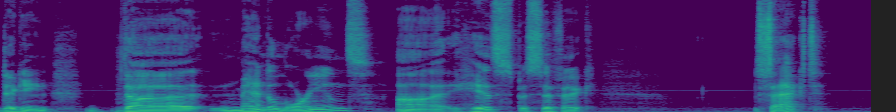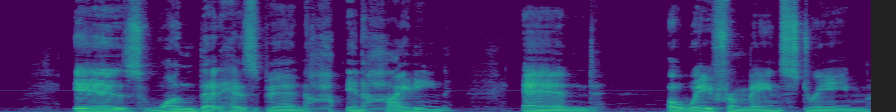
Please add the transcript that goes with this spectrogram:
digging the Mandalorians uh his specific sect is one that has been in hiding and away from mainstream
